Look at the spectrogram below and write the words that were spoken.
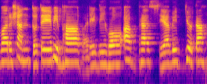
वर्षन्तु ते विभावरिदिवो अभ्रस्य विद्युतः।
